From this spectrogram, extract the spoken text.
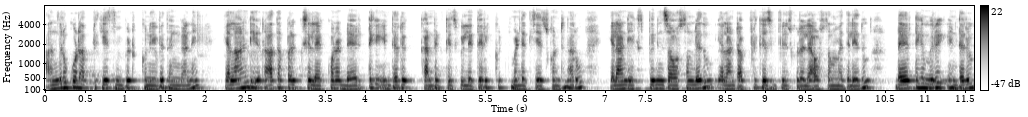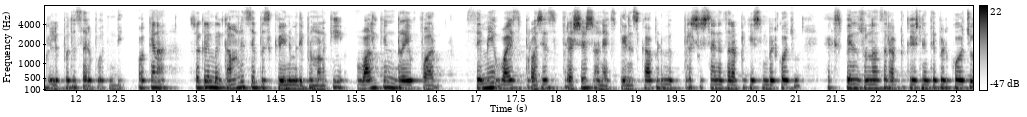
అందరూ కూడా అప్లికేషన్ పెట్టుకునే విధంగానే ఎలాంటి రాత పరీక్ష లేకుండా డైరెక్ట్గా ఇంటర్వ్యూ కండక్ట్ చేసి వీళ్ళైతే రిక్రూట్మెంట్ అయితే చేసుకుంటున్నారు. ఎలాంటి ఎక్స్పీరియన్స్ అవసరం లేదు ఎలాంటి అప్లికేషన్ ఫీజు కూడా అవసరం అయితే లేదు. డైరెక్ట్గా మీరు ఇంటర్వ్యూకి వెళ్ళిపోతే సరిపోతుంది. ఓకేనా సో ఇక్కడ మీరు గమనించే స్క్రీన్ మీద ఇప్పుడు మనకి walk-in drive for semi voice process freshers and experience కాబట్టి మీకు ఫ్రెషర్స్ అయినా సరే అప్లికేషన్ పెట్టుకోవచ్చు. ఎక్స్పీరియన్స్ ఉన్నా సరే అప్లికేషన్ అయితే పెట్టుకోవచ్చు.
